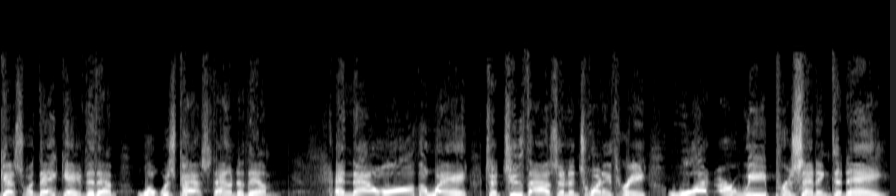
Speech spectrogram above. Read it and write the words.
guess what they gave to them? What was passed down to them. And now, all the way to 2023, what are we presenting today?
